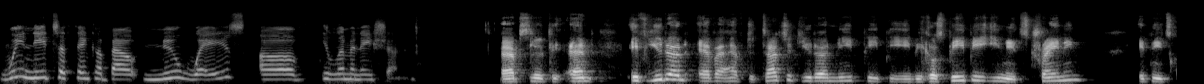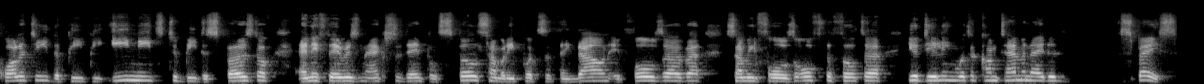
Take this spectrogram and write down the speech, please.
No. We need to think about new ways of elimination. Absolutely. And if you don't ever have to touch it, you don't need PPE because PPE needs training, it needs quality. The PPE needs to be disposed of. And if there is an accidental spill, somebody puts the thing down, it falls over, something falls off the filter, you're dealing with a contaminated space.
